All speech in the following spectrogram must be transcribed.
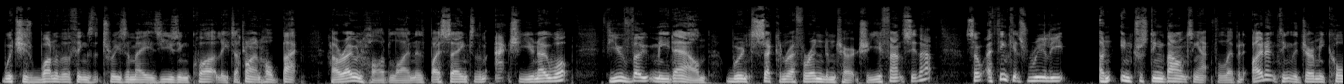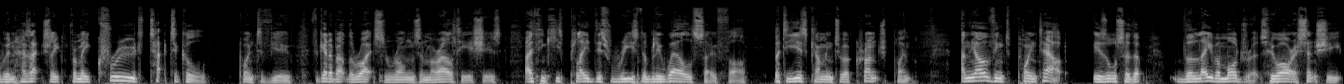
which is one of the things that Theresa May is using quietly to try and hold back her own hardliners by saying to them, actually, you know what? If you vote me down, we're into second referendum territory. You fancy that? So I think it's really an interesting balancing act for Labour. I don't think that Jeremy Corbyn has actually, from a crude tactical point of view, forget about the rights and wrongs and morality issues. I think he's played this reasonably well so far, but he is coming to a crunch point. And the other thing to point out is also that the Labour moderates, who are essentially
